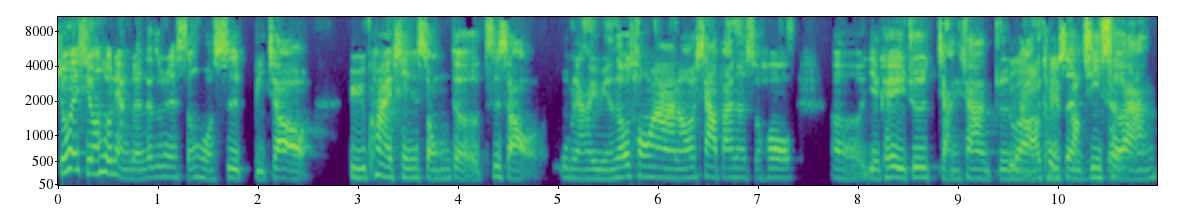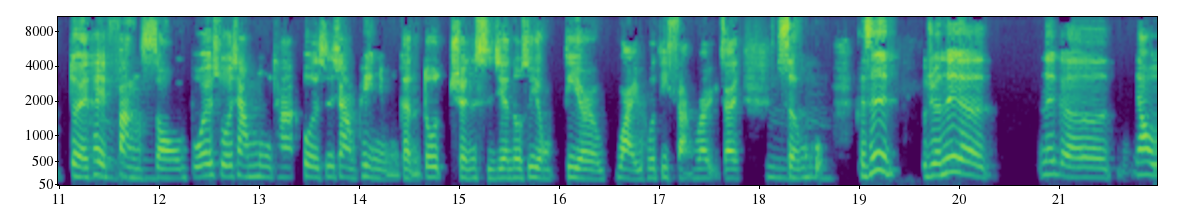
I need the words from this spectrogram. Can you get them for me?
就会希望说两个人在这边生活是比较愉快轻松的，至少。我们两个语言都通啊，然后下班的时候，呃，也可以就是讲一下，就是两个同事的机车啊，对，可以放松，嗯、不会说像木他或者是像 P 你们可能都全时间都是用第二外语或第三外语在生活。嗯、可是我觉得那个那个要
